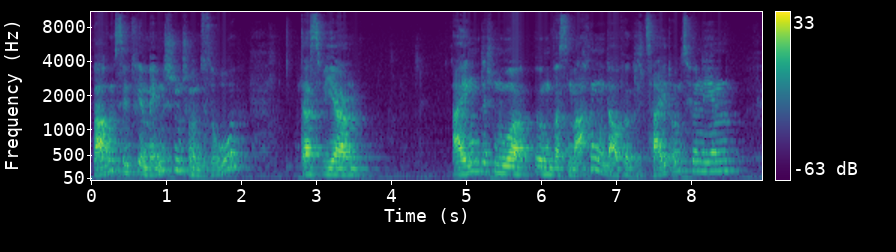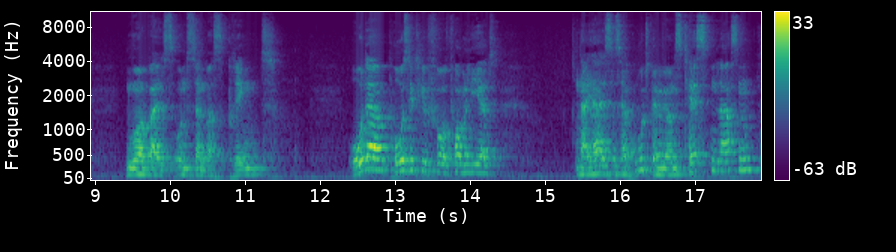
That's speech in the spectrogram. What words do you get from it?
Warum sind wir Menschen schon so, dass wir eigentlich nur irgendwas machen und auch wirklich Zeit uns für nehmen, nur weil es uns dann was bringt? Oder positiv formuliert, naja, es ist ja gut, wenn wir uns testen lassen,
